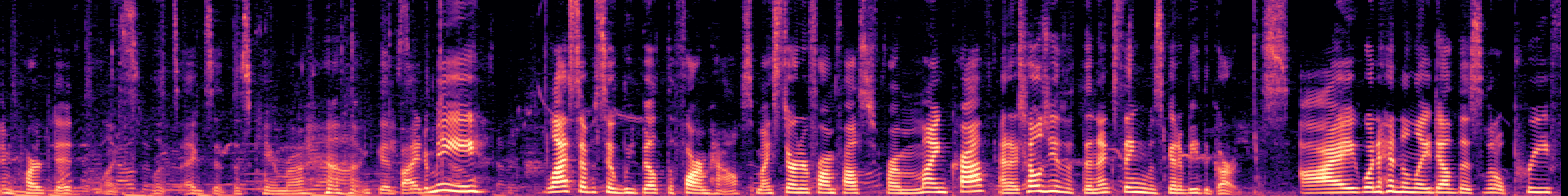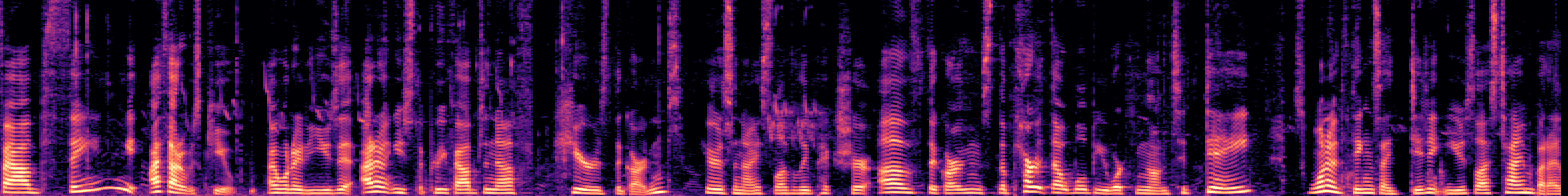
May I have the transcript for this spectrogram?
and parked it. Let's, let's exit this camera. Goodbye to me. Last episode, we built the farmhouse, my starter farmhouse from Minecraft, and I told you that the next thing was going to be the gardens. I went ahead and laid down this little prefab thing. I thought it was cute. I wanted to use it. I don't use the prefabs enough. Here's the gardens. Here's a nice, lovely picture of the gardens, the part that we'll be working on today. So one of the things I didn't use last time, but I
